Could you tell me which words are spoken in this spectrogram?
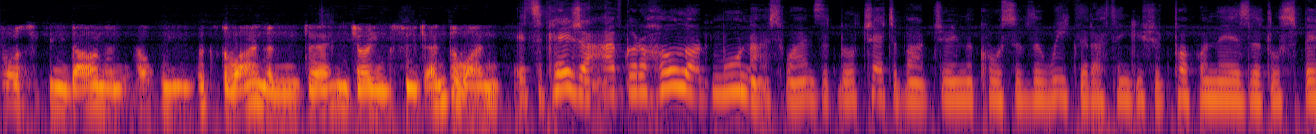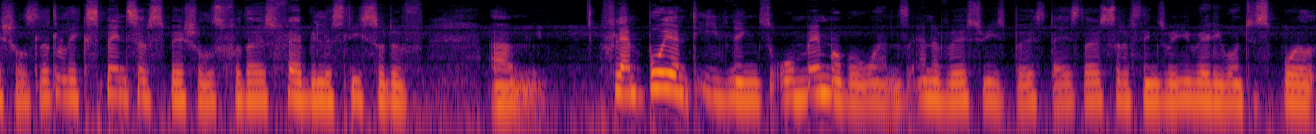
for sitting down and helping with the wine and uh, enjoying the food and the wine. It's a pleasure. I've got a whole lot more nice wines that we'll chat about during the course of the week that I think you should pop on there as little specials, little expensive specials for those fabulously sort of um, flamboyant evenings or memorable ones, anniversaries, birthdays, those sort of things where you really want to spoil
